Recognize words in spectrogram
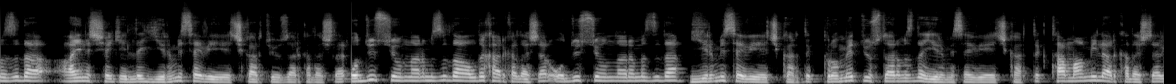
Prometheus'larımızı da aynı şekilde 20 seviyeye çıkartıyoruz arkadaşlar. Odysseum'larımızı da aldık arkadaşlar. Odysseum'larımızı da 20 seviyeye çıkarttık. Prometheus'larımızı da 20 seviyeye çıkarttık. Tamamıyla arkadaşlar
